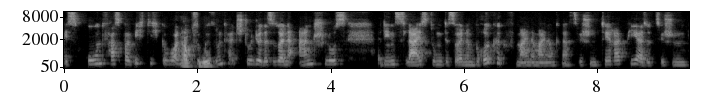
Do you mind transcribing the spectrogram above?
ist unfassbar wichtig geworden, Absolut. auch für Gesundheitsstudio. Das ist so eine Anschlussdienstleistung, das ist so eine Brücke, meiner Meinung nach, zwischen Therapie, also zwischen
